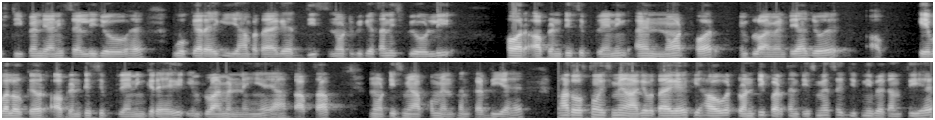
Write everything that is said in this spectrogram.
स्टीपेंड यानी सैलरी जो है, वो क्या रहेगी? यहाँ बताया गया है this notification is purely for apprenticeship training and not for employment यह जो है केवल और केवल अप्रेंटिसशिप ट्रेनिंग की रहेगी एम्प्लॉयमेंट नहीं है। यहाँ साफ़ साफ़ नोटिस में आपको मेंशन कर दिया है। हाँ दोस्तों, इसमें आगे बताया गया है कि हाउ ट्वेंटी परसेंट इसमें से जितनी वैकेंसी है,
